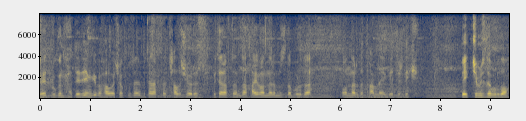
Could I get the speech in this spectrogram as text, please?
Evet bugün dediğim gibi hava çok güzel. Bir taraftan çalışıyoruz. Bir taraftan da hayvanlarımız da burada. Onları da tarlaya getirdik. Bekçimiz de burada.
